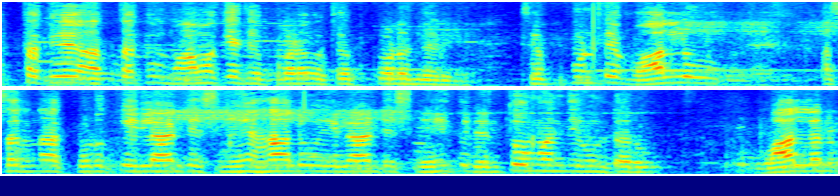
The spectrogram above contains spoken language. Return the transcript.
అత్తకే అత్తకు మామకే చెప్పడం చెప్పుకోవడం జరిగింది. చెప్పుకుంటే వాళ్ళు అసలు నా కొడుకు ఇలాంటి స్నేహాలు ఇలాంటి స్నేహితులు ఎంతోమంది ఉంటారు. వాళ్ళను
